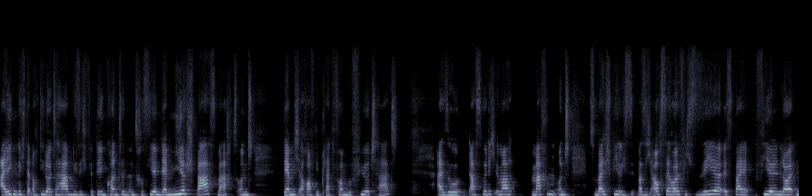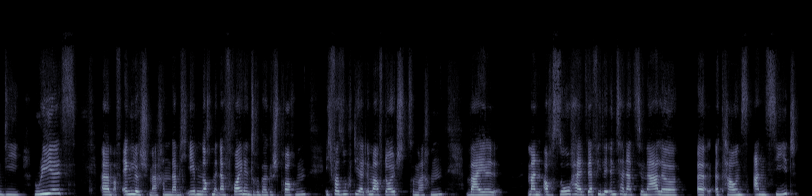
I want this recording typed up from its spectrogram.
eigentlich dann auch die Leute haben, die sich für den Content interessieren, der mir Spaß macht und der mich auch auf die Plattform geführt hat. Also das würde ich immer machen. Und zum Beispiel, ich, was ich auch sehr häufig sehe, ist bei vielen Leuten, die Reels ähm, auf Englisch machen. Da habe ich eben noch mit einer Freundin drüber gesprochen. Ich versuche die halt immer auf Deutsch zu machen, weil man auch so halt sehr viele internationale äh, Accounts anzieht,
